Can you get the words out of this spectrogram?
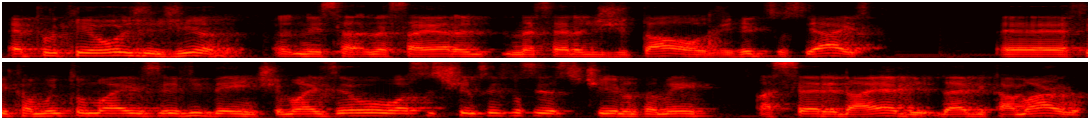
É porque hoje em dia, nessa, nessa, era, nessa era digital, de redes sociais, é, fica muito mais evidente. Mas eu assisti, não sei se vocês assistiram também, a série da Hebe, da Hebe Camargo.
